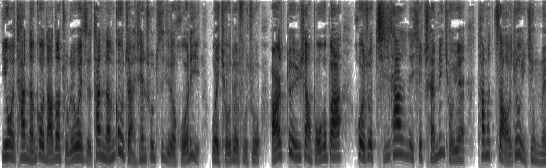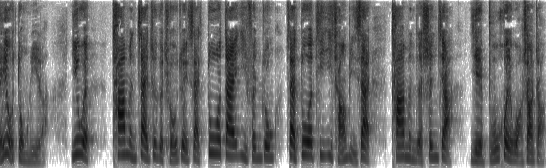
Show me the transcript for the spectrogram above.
因为他能够拿到主力位置，他能够展现出自己的活力，为球队付出。而对于像博格巴或者说其他的那些成名球员，他们早就已经没有动力了，因为。他们在这个球队再多待一分钟，再多踢一场比赛，他们的身价也不会往上涨，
